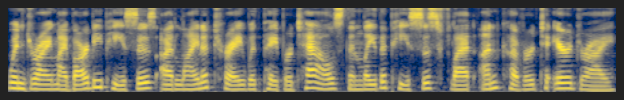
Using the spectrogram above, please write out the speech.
When drying my Barbie pieces, I line a tray with paper towels, then lay the pieces flat uncovered to air dry.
